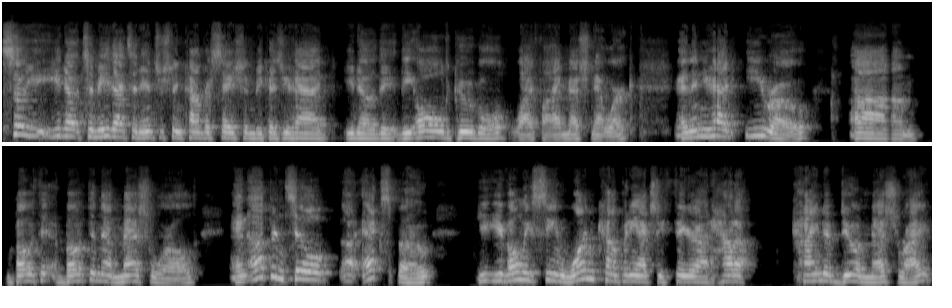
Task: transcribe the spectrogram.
So you, know, to me, that's an interesting conversation because you had, you know, the the old Google Wi-Fi mesh network, and then you had Eero, um, both both in that mesh world. And up until uh, Expo, you, you've only seen one company actually figure out how to kind of do a mesh right,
